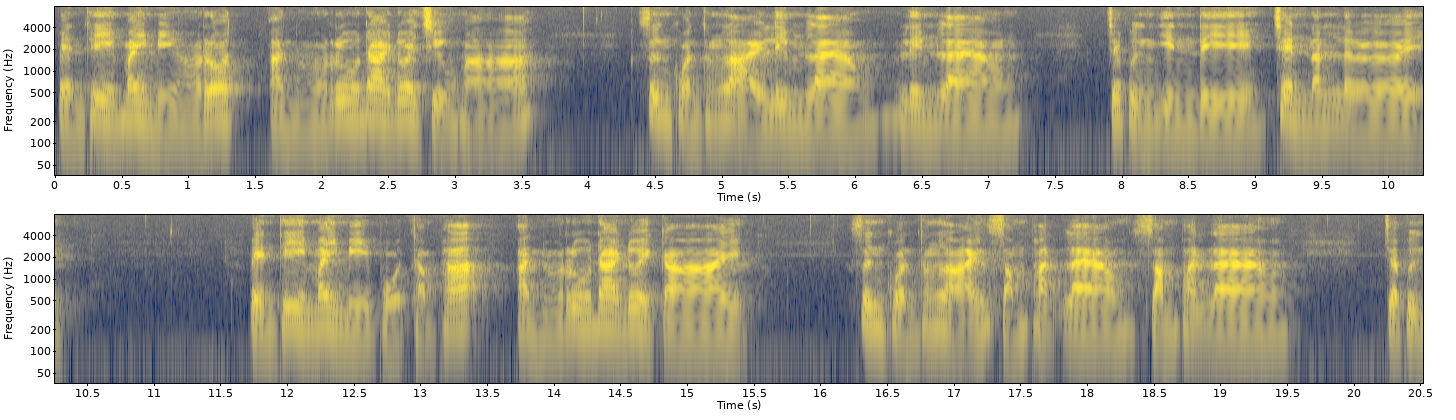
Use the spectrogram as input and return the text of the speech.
เป็นที่ไม่มีรสอันรู้ได้ด้วยชิวหา ซึ่งคนทั้งหลายลิมแล้ว ลิมแล้ว จะพึงยินดีเช่นนั้นเลย เป็นที่ไม่มีโผฏฐัพพะอันรู้ได้ด้วยกาย ซึ่งคนทั้งหลายสัมผัสแล้ว สัมผัสแล้ว จะพึง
